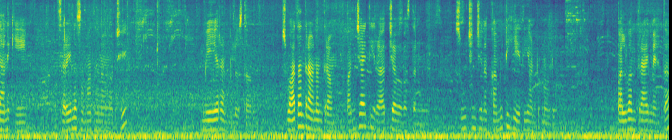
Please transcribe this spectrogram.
దానికి సరైన సమాధానం వచ్చి మేయర్ అని పిలుస్తారు. స్వాతంత్ర అనంతరం పంచాయతీ రాజ్య వ్యవస్థను సూచించిన కమిటీ ఏది అంటున్నారు? బల్వంత్ రాయ్ మెహతా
